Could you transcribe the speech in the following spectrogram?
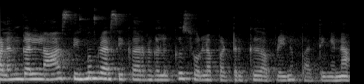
பலன்கள்லாம் சிம்மம் ராசிக்காரர்களுக்கு சொல்லப்பட்டிருக்கு அப்படின்னு பார்த்தீங்கன்னா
